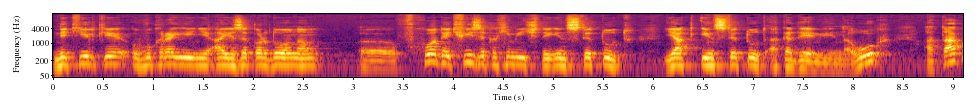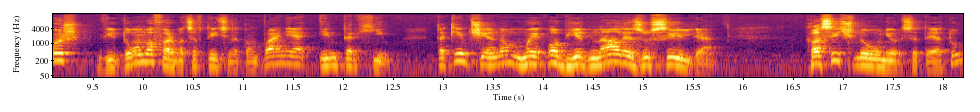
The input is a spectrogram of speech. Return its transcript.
не тільки в Україні, а й за кордоном. Е, Входить фізико-хімічний інститут як інститут Академії наук, а також відома фармацевтична компанія Інтерхім. Таким чином, ми об'єднали зусилля класичного університету,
